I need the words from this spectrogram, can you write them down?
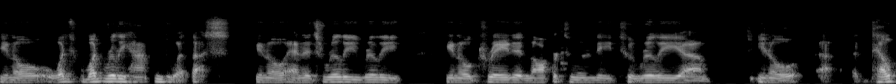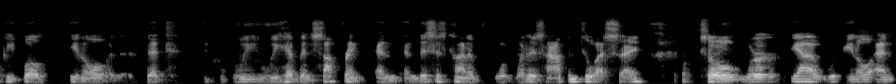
you know what what really happened with us you know and it's really really you know created an opportunity to really um, you know uh, tell people you know that we we have been suffering and and this is kind of what, what has happened to us eh? so we're yeah you know and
